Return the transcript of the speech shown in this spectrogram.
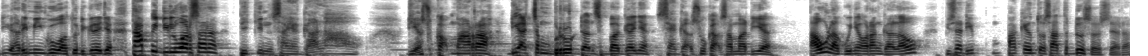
di hari minggu waktu di gereja. Tapi di luar sana bikin saya galau. Dia suka marah, dia cemberut dan sebagainya. Saya gak suka sama dia. Tahu lagunya orang galau? Bisa dipakai untuk saat teduh saudara.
